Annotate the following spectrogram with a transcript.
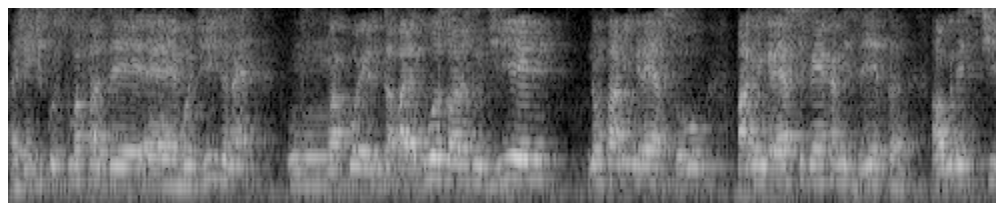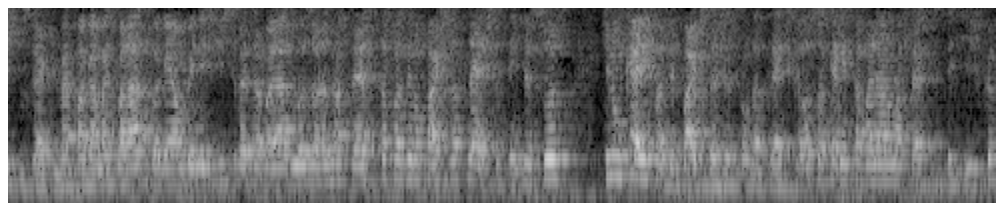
A gente costuma fazer é, rodízio, né? Um apoio, ele trabalha duas horas no dia, ele não paga ingresso, ou paga o ingresso e ganha camiseta, algo desse tipo, certo? Vai pagar mais barato, vai ganhar um benefício, vai trabalhar duas horas na festa e está fazendo parte da Atlética. Tem pessoas que não querem fazer parte da gestão da Atlética, elas só querem trabalhar numa festa específica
